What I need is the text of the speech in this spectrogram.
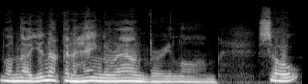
Well, no, you're not going to hang around very long. So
